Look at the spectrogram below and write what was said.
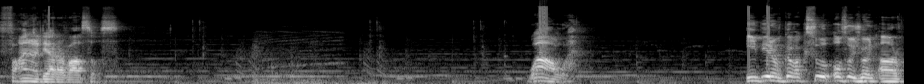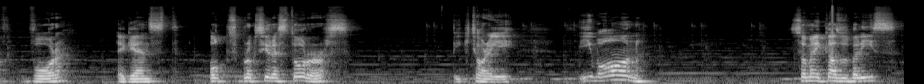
Finally, they are vassals. Wow! Imperium of also joined our war against Oxbroxy Restorers. Victory! We won! So many casus.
